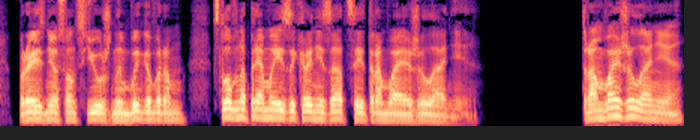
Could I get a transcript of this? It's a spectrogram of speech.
— произнес он с южным выговором, словно прямо из экранизации «Трамвая желания». «Трамвай желания»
